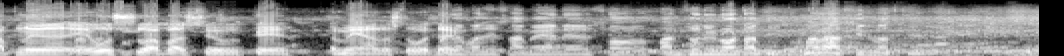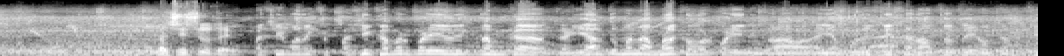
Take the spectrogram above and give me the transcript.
આપને એવો શું આભાસ થયો કે તમે આ રસ્તો બતાવ્યો? પછી સામે એને પાંચસોની નોટ આપી મારા આશીર્વાદ છે. પછી શું થયું? પછી મને પછી ખબર પડી એકદમ ઘડિયાળ તો મને હમણાં ખબર પડી હતી અહીંયા પોલીસ સ્ટેશન આવતો તો એ વખત કે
